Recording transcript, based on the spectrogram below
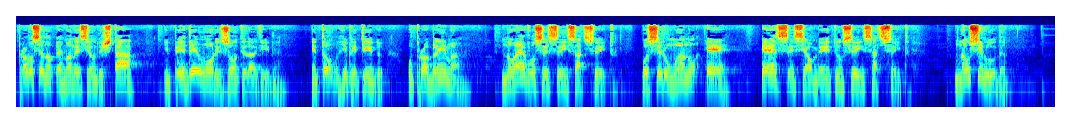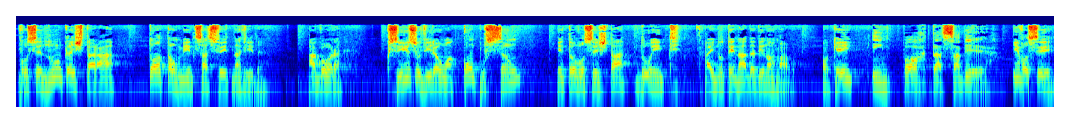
para você não permanecer onde está e perder um horizonte da vida. Então, repetindo, o problema não é você ser insatisfeito. O ser humano é essencialmente um ser insatisfeito. Não se iluda. Você nunca estará totalmente satisfeito na vida. Agora, se isso vira uma compulsão, então você está doente. Aí não tem nada de normal, ok? Importa saber. E você?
